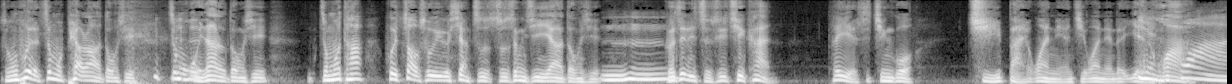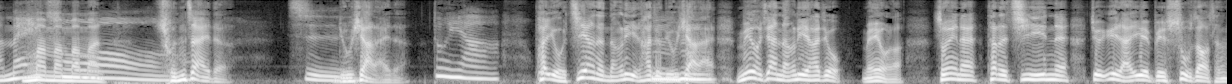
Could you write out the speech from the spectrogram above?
怎么会有这么漂亮的东西，这么伟大的东西？怎么它会造出一个像直直升机一样的东西？”嗯哼。可是你仔细去看，它也是经过。几百万年、几万年的演化，慢慢慢慢存在的，是留下来的。对呀，它有这样的能力，它就留下来；没有这样能力，它就没有了。所以呢，它的基因呢，就越来越被塑造成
